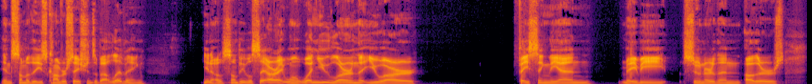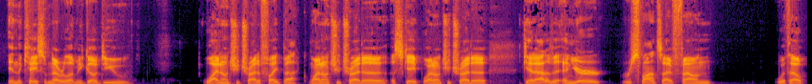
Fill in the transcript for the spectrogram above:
in some of these conversations about living. You know, some people say, all right, well, when you learn that you are facing the end, maybe sooner than others. In the case of Never Let Me Go, do you why don't you try to fight back? Why don't you try to escape? Why don't you try to get out of it? And your response I've found without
